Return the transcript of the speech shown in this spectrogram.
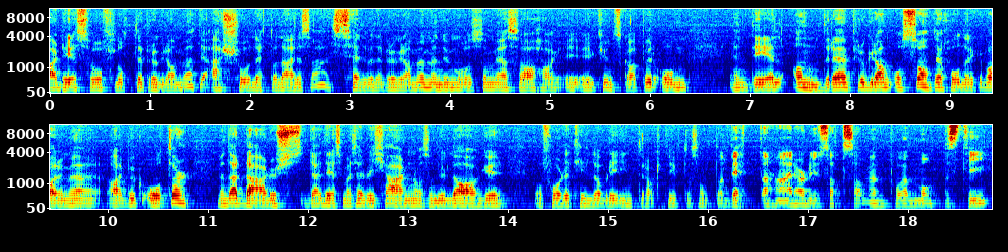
er det så flott, det programmet. Det er så lett å lære seg, selve det programmet. Men du må, som jeg sa, ha kunnskaper om en del andre program også. Det holder ikke bare med iBook Author, men det er, du, det er, det som er selve kjernen, og som du lager og får det til å bli interaktivt og sånt. Da. Og dette her har du satt sammen på en måneds tid?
